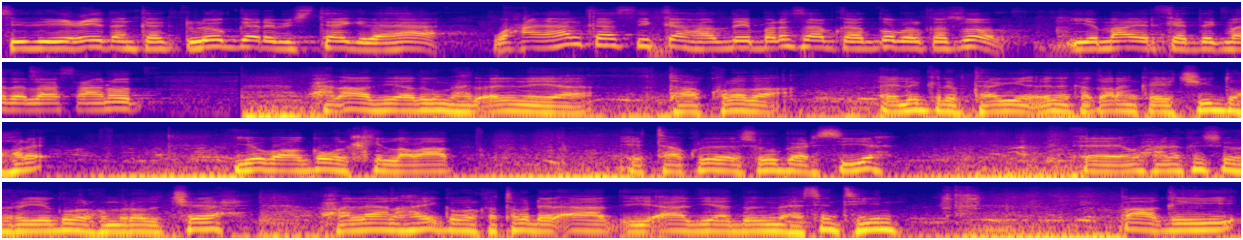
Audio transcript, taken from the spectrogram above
sidii ciidanka loo garab istaagi lahaa waxaana halkaasi ka hadlay barasaabka gobolka sool iyo maayarka degmada laascaanood waxaan aad iyo aad ugu mahad celinayaa taakulada ay la garab taageen ciidanka qaranka ee jiidda hore iyagoo ah gobolkii labaad ee taakulada soo gaadhsiiya waxaana ka soo horeeyey gobolka maroodo jeex. Waxaan leenahay gobolka togdheer aad iyo aad iyo aad baad mahadsantihiin. Baaqii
